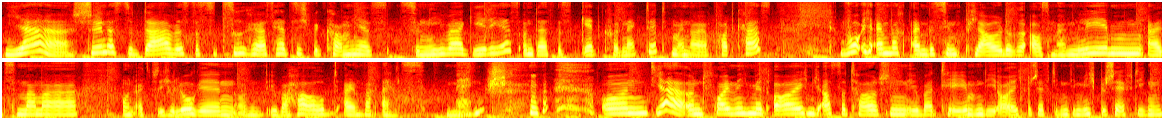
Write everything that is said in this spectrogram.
Ja, schön, dass du da bist, dass du zuhörst. Herzlich willkommen. Hier ist Suniva Geries und das ist Get Connected, mein neuer Podcast, wo ich einfach ein bisschen plaudere aus meinem Leben als Mama und als Psychologin und überhaupt einfach als Mensch. Und ja, und freue mich mit euch, mich auszutauschen über Themen, die euch beschäftigen, die mich beschäftigen.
